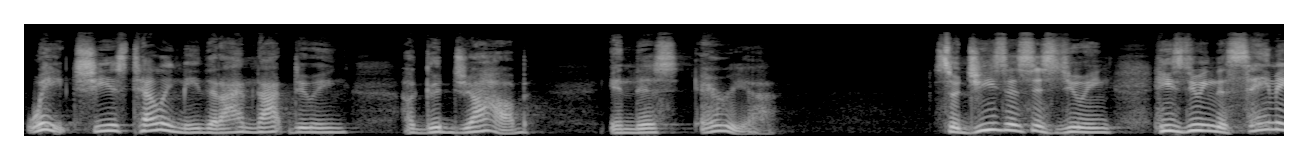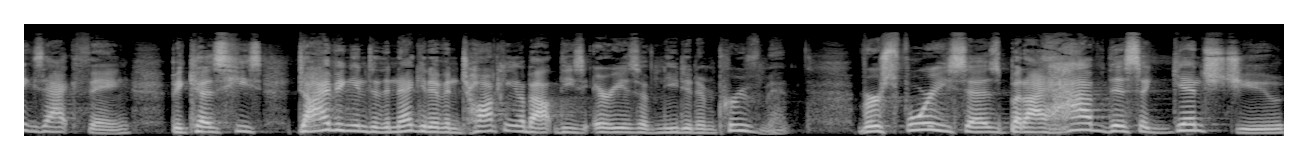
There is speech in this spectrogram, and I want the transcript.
Wait, she is telling me that I'm not doing a good job in this area. So Jesus is doing he's doing the same exact thing because he's diving into the negative and talking about these areas of needed improvement. Verse 4 he says, "But I have this against you,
